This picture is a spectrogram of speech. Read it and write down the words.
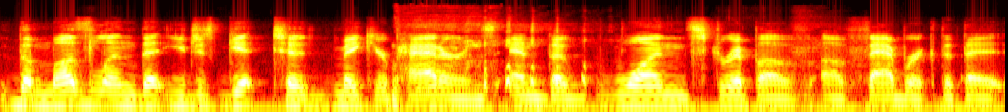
the muslin that you just get to make your patterns, and the one strip of, of fabric that they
